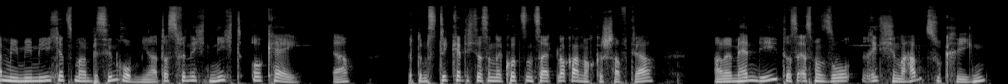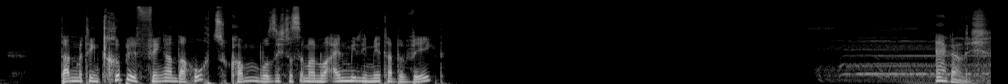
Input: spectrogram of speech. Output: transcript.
Da mimimi ich jetzt mal ein bisschen rum, ja. Das finde ich nicht okay, ja. Mit dem Stick hätte ich das in einer kurzen Zeit locker noch geschafft, ja. Aber im Handy, das erstmal so richtig in der Hand zu kriegen, dann mit den Krüppelfingern da hochzukommen, wo sich das immer nur ein Millimeter bewegt. Ärgerlich.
